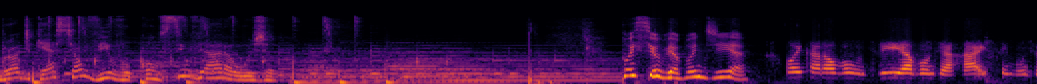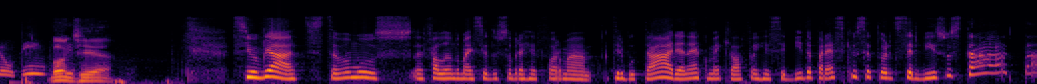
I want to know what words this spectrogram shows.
Broadcast ao vivo com Silvia Araújo. Oi, Silvia, bom dia. Oi, Carol, bom dia. Bom dia, Raíssen, bom dia, ouvinte. Bom dia. Silvia, estávamos eh, falando mais cedo sobre a reforma tributária, né? Como é que ela foi recebida. Parece que o setor de serviços está tá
